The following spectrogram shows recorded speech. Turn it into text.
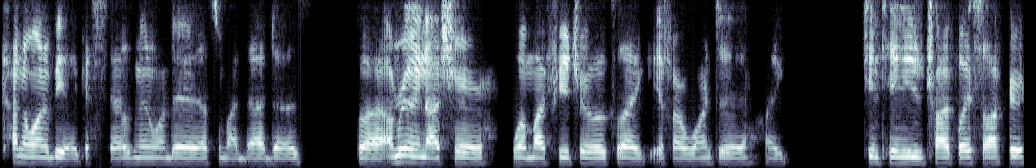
kind of want to be like a salesman one day. That's what my dad does. but I'm really not sure what my future looks like if I weren't to like continue to try play soccer.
